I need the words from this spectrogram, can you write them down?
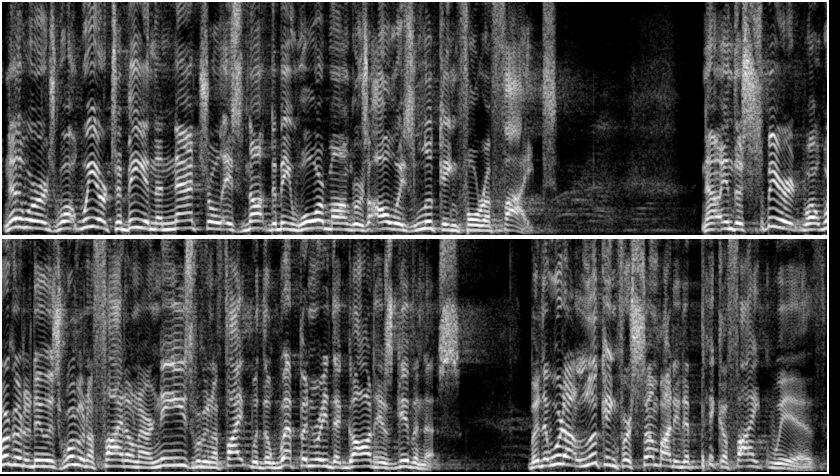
In other words, what we are to be in the natural is not to be warmongers always looking for a fight. Now, in the spirit, what we're going to do is we're going to fight on our knees. We're going to fight with the weaponry that God has given us. But we're not looking for somebody to pick a fight with.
